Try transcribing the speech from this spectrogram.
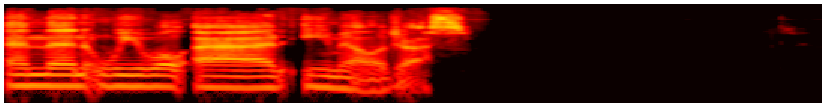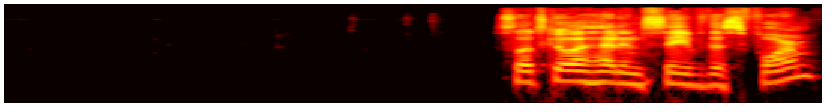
and then we will add email address. So let's go ahead and save this form.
